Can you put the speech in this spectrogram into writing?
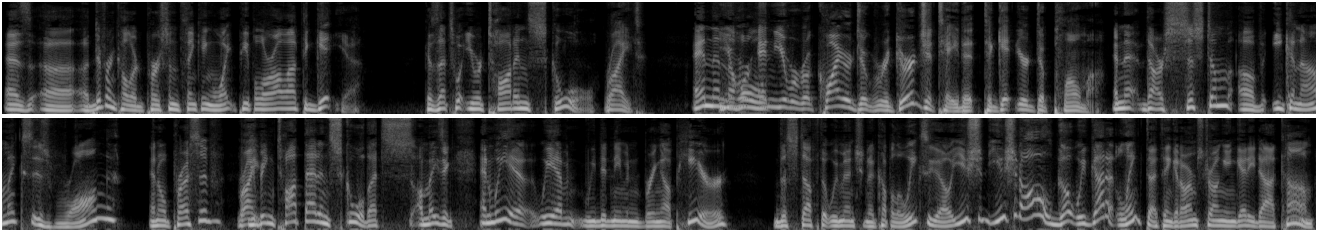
as a, a, different colored person thinking white people are all out to get you. Because that's what you were taught in school. Right. And then you the whole were, and you were required to regurgitate it to get your diploma. And that our system of economics is wrong and oppressive. Right, You're being taught that in school. That's amazing. And we uh, we haven't we didn't even bring up here the stuff that we mentioned a couple of weeks ago. You should you should all go. We've got it linked, I think, at ArmstrongandGetty.com.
